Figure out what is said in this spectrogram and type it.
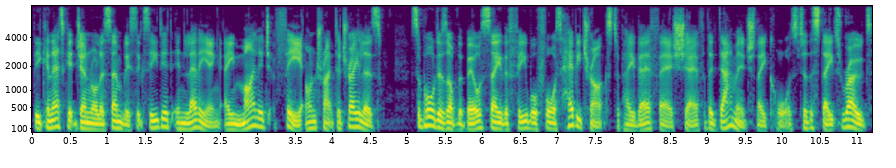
the Connecticut General Assembly succeeded in levying a mileage fee on tractor trailers. Supporters of the bill say the fee will force heavy trucks to pay their fair share for the damage they cause to the state's roads.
